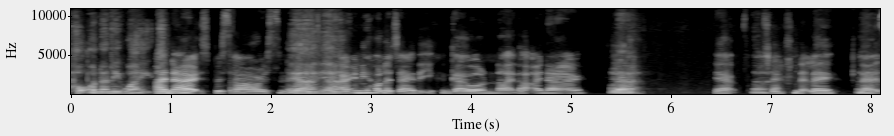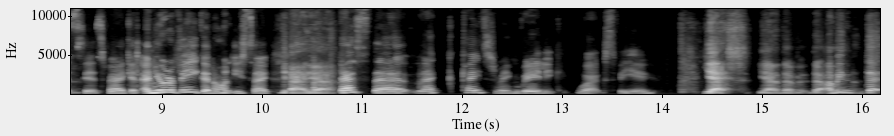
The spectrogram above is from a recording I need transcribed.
put on any weight. I know it's bizarre, isn't it? Yeah, yeah. Only holiday that you can go on like that. I know. Yeah. Yeah, yeah, definitely. No, yeah. it's it's very good. And you're a vegan, aren't you? So yeah, yeah. Yes, their their catering really works for you. Yes, yeah. They're, they're, I mean, they're,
